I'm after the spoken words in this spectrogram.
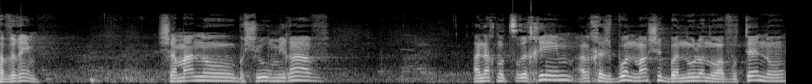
חברים, שמענו בשיעור מרב, אנחנו צריכים, על חשבון מה שבנו לנו אבותינו,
